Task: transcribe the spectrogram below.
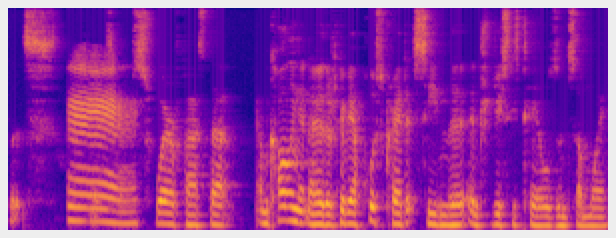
let's, let's mm. swerve past that. I'm calling it now. There's going to be a post-credit scene that introduces Tails in some way,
